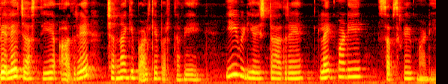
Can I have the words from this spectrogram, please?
ಬೆಲೆ ಜಾಸ್ತಿ ಆದರೆ ಚೆನ್ನಾಗಿ ಬಾಳಿಕೆ ಬರ್ತವೆ. ಈ ವಿಡಿಯೋ ಇಷ್ಟ ಆದರೆ ಲೈಕ್ ಮಾಡಿ ಸಬ್ಸ್ಕ್ರೈಬ್ ಮಾಡಿ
